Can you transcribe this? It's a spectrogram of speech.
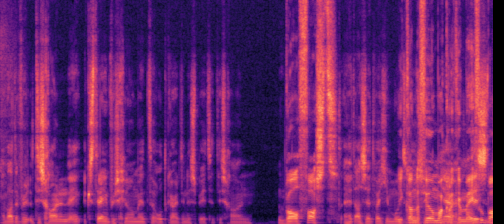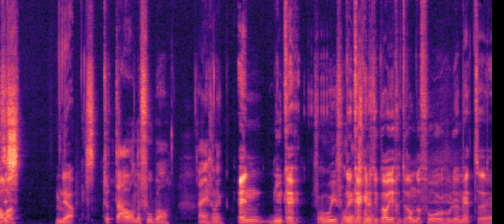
Maar Wat het is gewoon een e- extreem verschil met uh, Odgaard in de spits. Het is gewoon Bal vast. het asset wat je moet. Je kan er veel makkelijker mee het is- voetballen. Het is, Ja, het is totaal ander voetbal, eigenlijk. En nu krijg, Voor hoe je voor nu krijg je natuurlijk wel je gedroomde voorhoede met eh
